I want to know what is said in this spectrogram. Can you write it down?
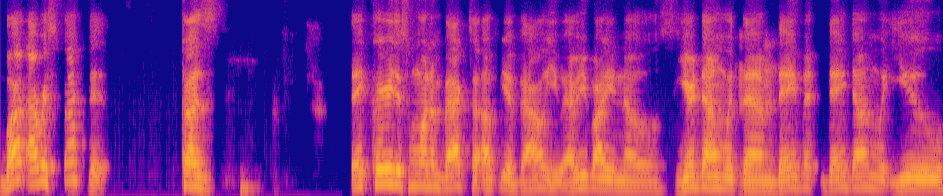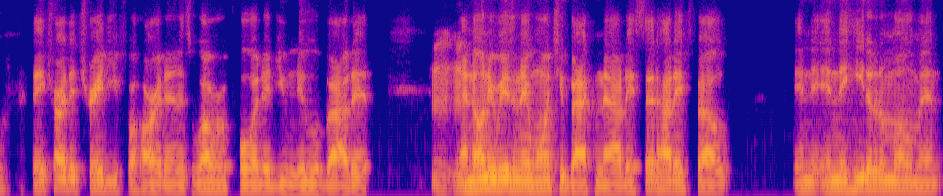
But I respect it because they clearly just want them back to up your value. Everybody knows you're done with them. Mhm. They been they done with you. They tried to trade you for Harden. It's well reported. You knew about it. Mhm. And the only reason they want you back now, they said how they felt in the in the heat of the moment,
